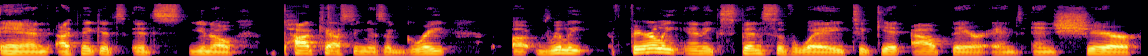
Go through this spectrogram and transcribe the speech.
and I think it's it's you know podcasting is a great a really fairly inexpensive way to get out there and and share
